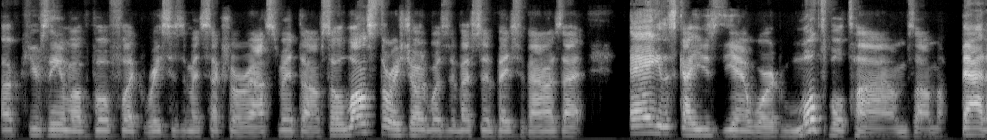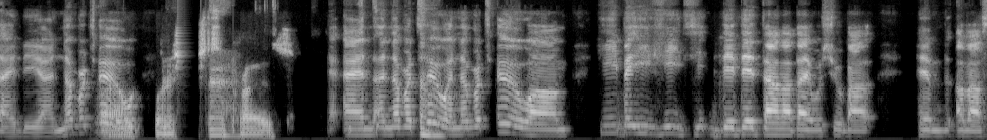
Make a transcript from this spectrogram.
accusing him of both like racism and sexual harassment. Um, so long story short, was the investigation found is that a this guy used the N word multiple times. Um, bad idea. And number two, Wow, what a surprise. And, and number two, and number two, um, he ba- he, he, he they did found out that it was true about him about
